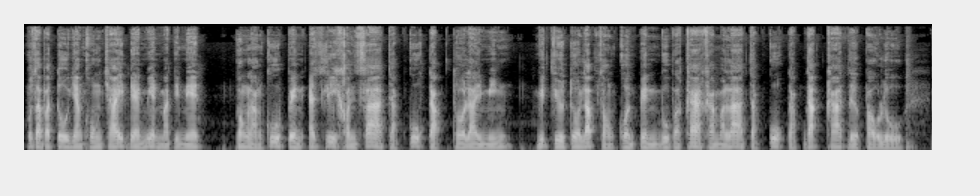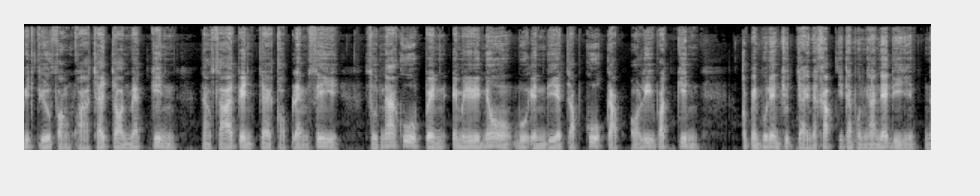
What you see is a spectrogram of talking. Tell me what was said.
ผู้สับประตูยังคงใช้เดเมียน มาร์ติเนสกองหลังคู่เป็นแอชลีย์ คอนซาจับคู่กับโทไลมิง มิดฟิลด์ตัวรับ 2 คนเป็นบูบาค่า คามาล่า จับคู่กับดักคาร์เดอเปาลู มิดฟิลด์ฝั่งขวาใช้จอห์นแม็กกิน ทางซ้ายเป็นแจคอบแรมซี่ศูนย์หน้าคู่เป็นเอมิลิโนบูเอนเดีย จับคู่กับออลลี่ วัตกิน ก็เป็นผู้เล่นชุดใหญ่นะครับ ที่ทำผลงานได้ดีใน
